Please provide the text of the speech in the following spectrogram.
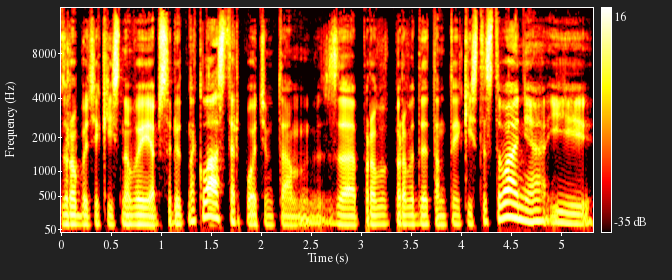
зробить якийсь новий абсолютно кластер, потім там проведе там якісь тестування і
